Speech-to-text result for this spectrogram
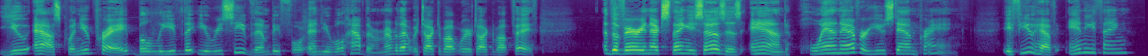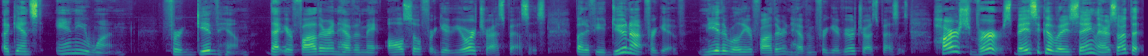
you ask when you pray, believe that you receive them before, and you will have them. Remember that? We talked about, we were talking about faith. The very next thing he says is, And whenever you stand praying, if you have anything against anyone, Forgive him, that your Father in heaven may also forgive your trespasses. But if you do not forgive, neither will your Father in heaven forgive your trespasses. Harsh verse. Basically, what he's saying there, it's not that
